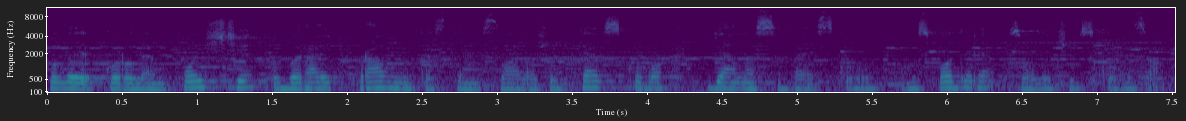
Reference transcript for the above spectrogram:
коли королем Польщі обирають правнука Станіслава Жулкевського Яна Собеського, господаря Золочівського замку.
